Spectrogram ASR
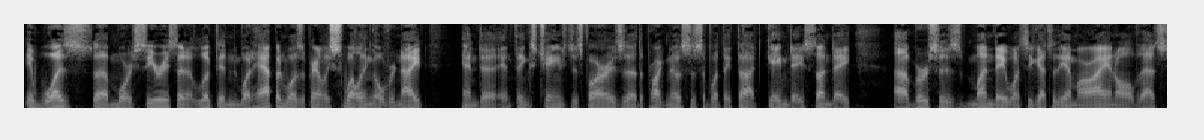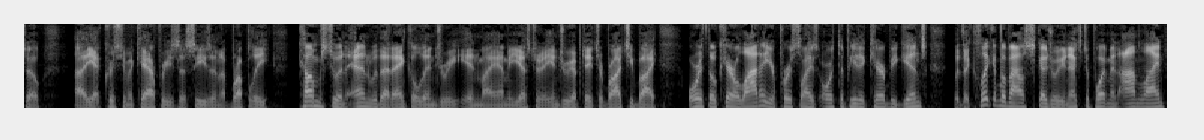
it was uh, more serious than it looked. And what happened was apparently swelling overnight, and uh, and things changed as far as uh, the prognosis of what they thought game day Sunday uh, versus Monday once he got to the MRI and all of that. So uh, yeah, Christian McCaffrey's uh, season abruptly comes to an end with that ankle injury in Miami yesterday. Injury updates are brought to you by Ortho Carolina. Your personalized orthopedic care begins with the click of a mouse. Schedule your next appointment online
